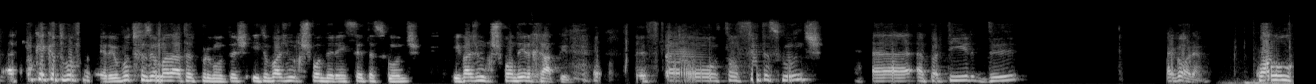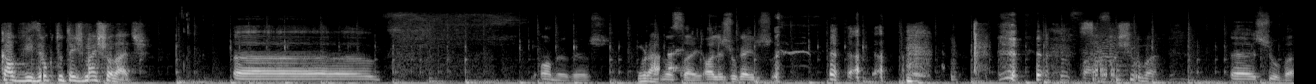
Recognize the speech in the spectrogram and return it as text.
então o que é que eu te vou fazer? Eu vou-te fazer uma data de perguntas e tu vais-me responder em 60 segundos e vais-me responder rápido. São, são 60 segundos uh, a partir de agora. Qual o local de Viseu que tu tens mais saudades? Uh... Oh meu Deus. Não sei. Olha, jogueiros. Sol ou chuva? Uh, chuva.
